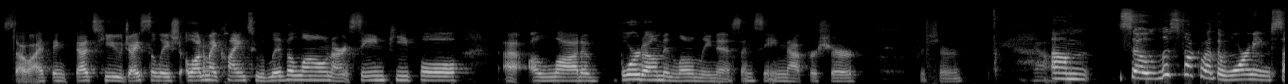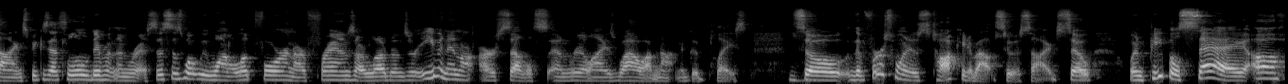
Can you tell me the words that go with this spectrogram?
So I think that's huge. Isolation. A lot of my clients who live alone aren't seeing people, uh, a lot of boredom and loneliness. I'm seeing that for sure. For sure. Yeah. Um, so let's talk about the warning signs because that's a little different than risk. This is what we want to look for in our friends, our loved ones, or even in our, ourselves and realize, wow, I'm not in a good place. Mm-hmm. So the first one is talking about suicide. So when people say, oh,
